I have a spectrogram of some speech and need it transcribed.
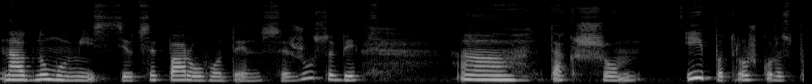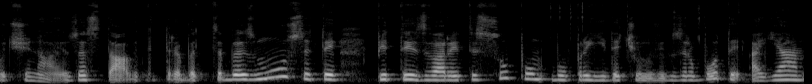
на одному місці. Це пару годин сижу собі. А, так що, і потрошку розпочинаю. Заставити. Треба себе змусити піти зварити супу, бо приїде чоловік з роботи, а я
